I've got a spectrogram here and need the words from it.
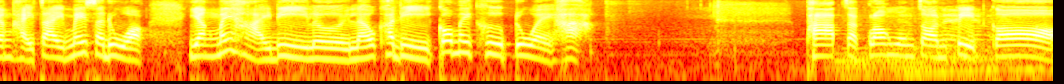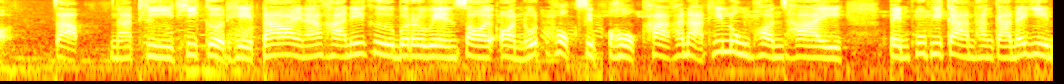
ยังหายใจไม่สะดวก ยังไม่หายดีเลย แล้วคดีก็ไม่คืบด้วยค่ะ ภาพจากกล้องวงจรปิดก็จับนาทีที่เกิดเหตุได้นะคะ นี่คือบริเวณซอยอ่อนนุช 66 ค่ะ ขณะที่ลุงพรชัย เป็นผู้พิการทางการได้ยิน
